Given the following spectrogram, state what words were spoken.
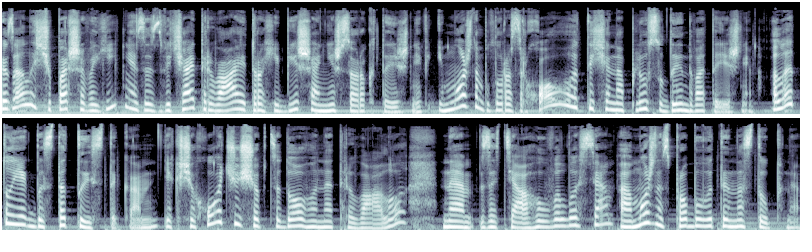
Казали, що перша вагітність зазвичай триває трохи більше ніж 40 тижнів, і можна було розраховувати ще на плюс 1-2 тижні. Але то якби статистика. Якщо хочу, щоб це довго не тривало, не затягувалося, можна спробувати наступне.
